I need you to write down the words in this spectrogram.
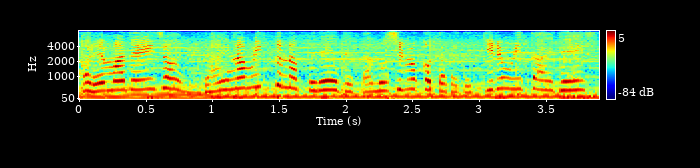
これまで以上にダイナミックなプレイで楽しむことができるみたいです。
